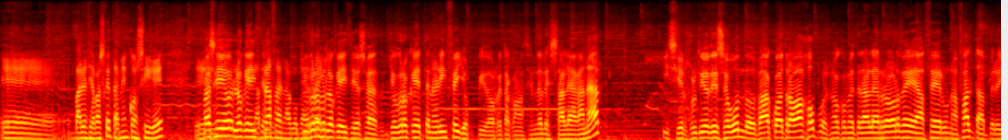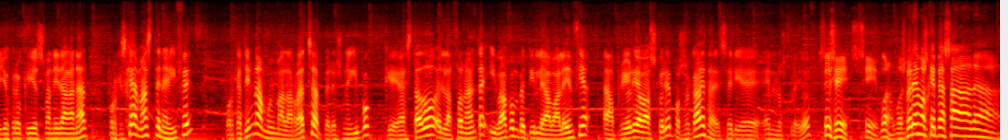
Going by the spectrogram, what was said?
eh, Valencia Basket también consigue eh, Pasa que yo lo que la dice, plaza en la Copa yo creo que es lo que dice, o sea, yo creo que Tenerife, yo pido reta conociéndole, sale a ganar y si en los últimos 10 segundos va a 4 abajo, pues no cometerá el error de hacer una falta, pero yo creo que ellos van a ir a ganar, porque es que además Tenerife, porque tiene una muy mala racha, pero es un equipo que ha estado en la zona alta y va a competirle a Valencia, a priori a Vascoria por ser cabeza de serie en los playoffs. Sí, sí, sí. Bueno, pues veremos qué pasa a,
